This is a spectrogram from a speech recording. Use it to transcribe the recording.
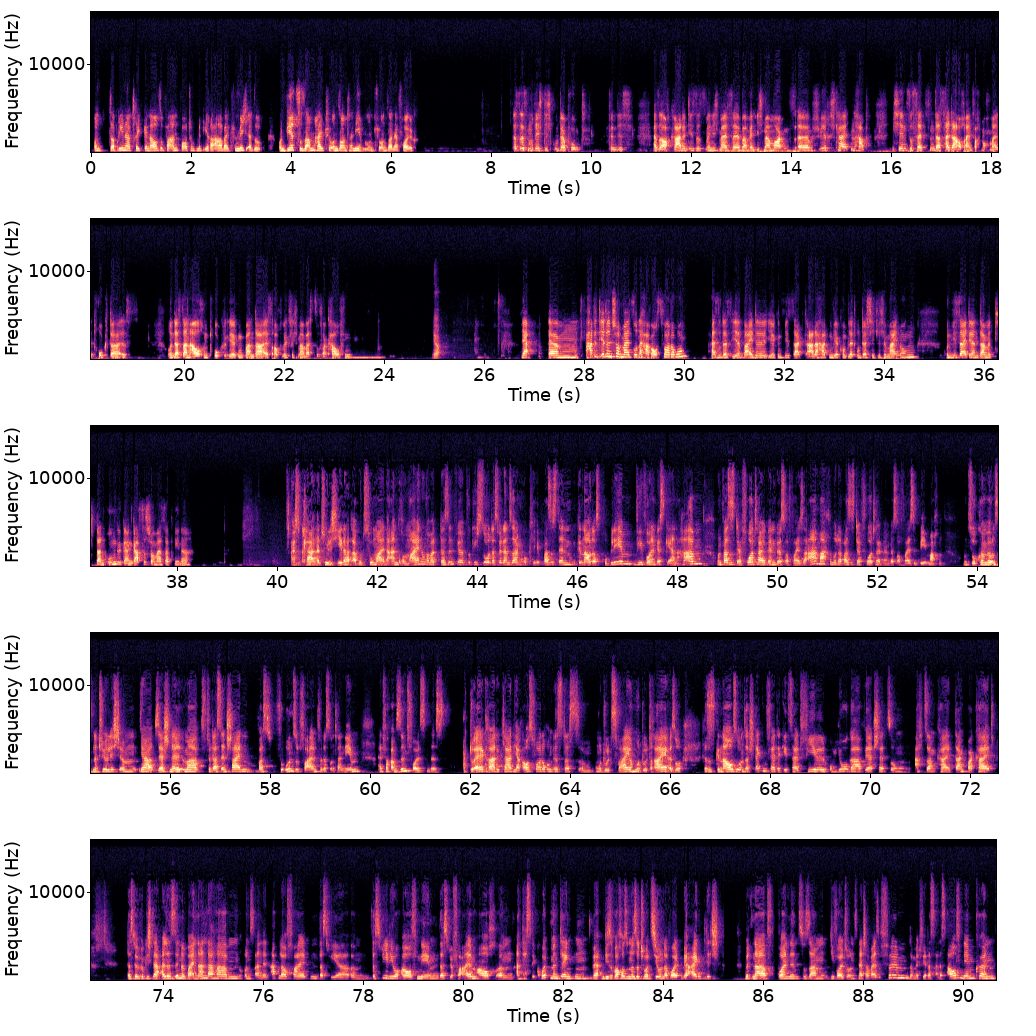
Und Sabrina trägt genauso Verantwortung mit ihrer Arbeit für mich. Also und wir zusammen halt für unser Unternehmen und für unseren Erfolg. Das ist ein richtig guter Punkt, finde ich. Also auch gerade dieses, wenn ich mal selber, wenn ich mal morgens äh, Schwierigkeiten habe, mich hinzusetzen, dass halt da auch einfach nochmal ein Druck da ist. Und dass dann auch ein Druck irgendwann da ist, auch wirklich mal was zu verkaufen. Ja. Ja. Ähm, hattet ihr denn schon mal so eine Herausforderung? Also, dass ihr beide irgendwie sagt, ah, da hatten wir komplett unterschiedliche Meinungen. Und wie seid ihr denn damit dann umgegangen? Gab es das schon mal, Sabrina? Also klar, natürlich, jeder hat ab und zu mal eine andere Meinung, aber da sind wir wirklich so, dass wir dann sagen, okay, was ist denn genau das Problem? Wie wollen wir es gerne haben? Und was ist der Vorteil, wenn wir es auf Weise A machen oder was ist der Vorteil, wenn wir es auf Weise B machen? Und so können wir uns natürlich ähm, ja, sehr schnell immer für das entscheiden, was für uns und vor allem für das Unternehmen einfach am sinnvollsten ist. Aktuell gerade klar die Herausforderung ist, dass ähm, Modul 2 und Modul 3, also das ist genauso unser Steckenpferd. Da geht es halt viel um Yoga, Wertschätzung, Achtsamkeit, Dankbarkeit, dass wir wirklich da alle Sinne beieinander haben, uns an den Ablauf halten, dass wir ähm, das Video aufnehmen, dass wir vor allem auch ähm, an das Equipment denken. Wir hatten diese Woche so eine Situation, da wollten wir eigentlich mit einer Freundin zusammen, die wollte uns netterweise filmen, damit wir das alles aufnehmen können.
